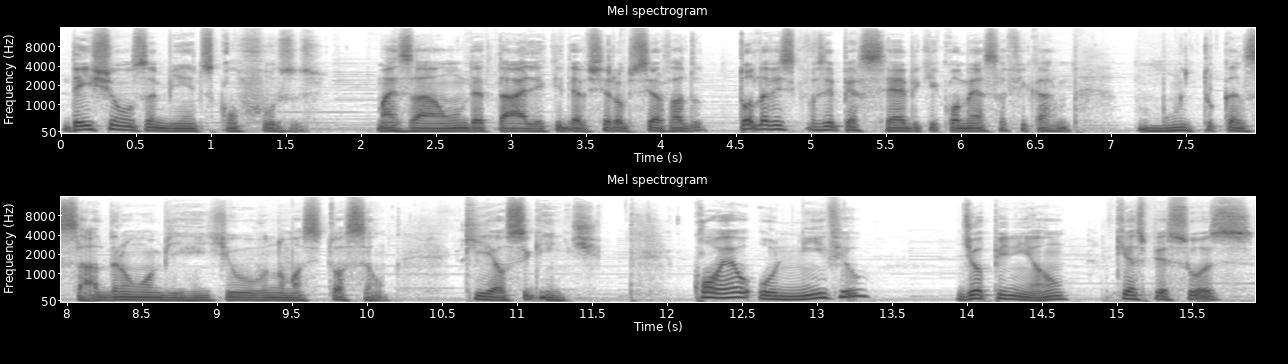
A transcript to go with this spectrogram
deixam os ambientes confusos. Mas há um detalhe que deve ser observado toda vez que você percebe que começa a ficar muito cansado num ambiente ou numa situação, que é o seguinte: qual é o nível de opinião que as pessoas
